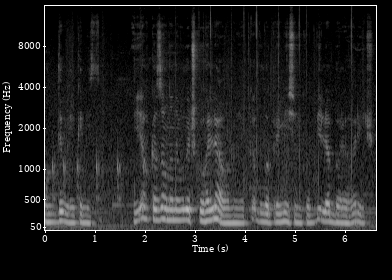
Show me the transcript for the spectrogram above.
Он диви, яке місце. Я вказав на невеличку галявину, яка була прямісінько біля берега річки.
